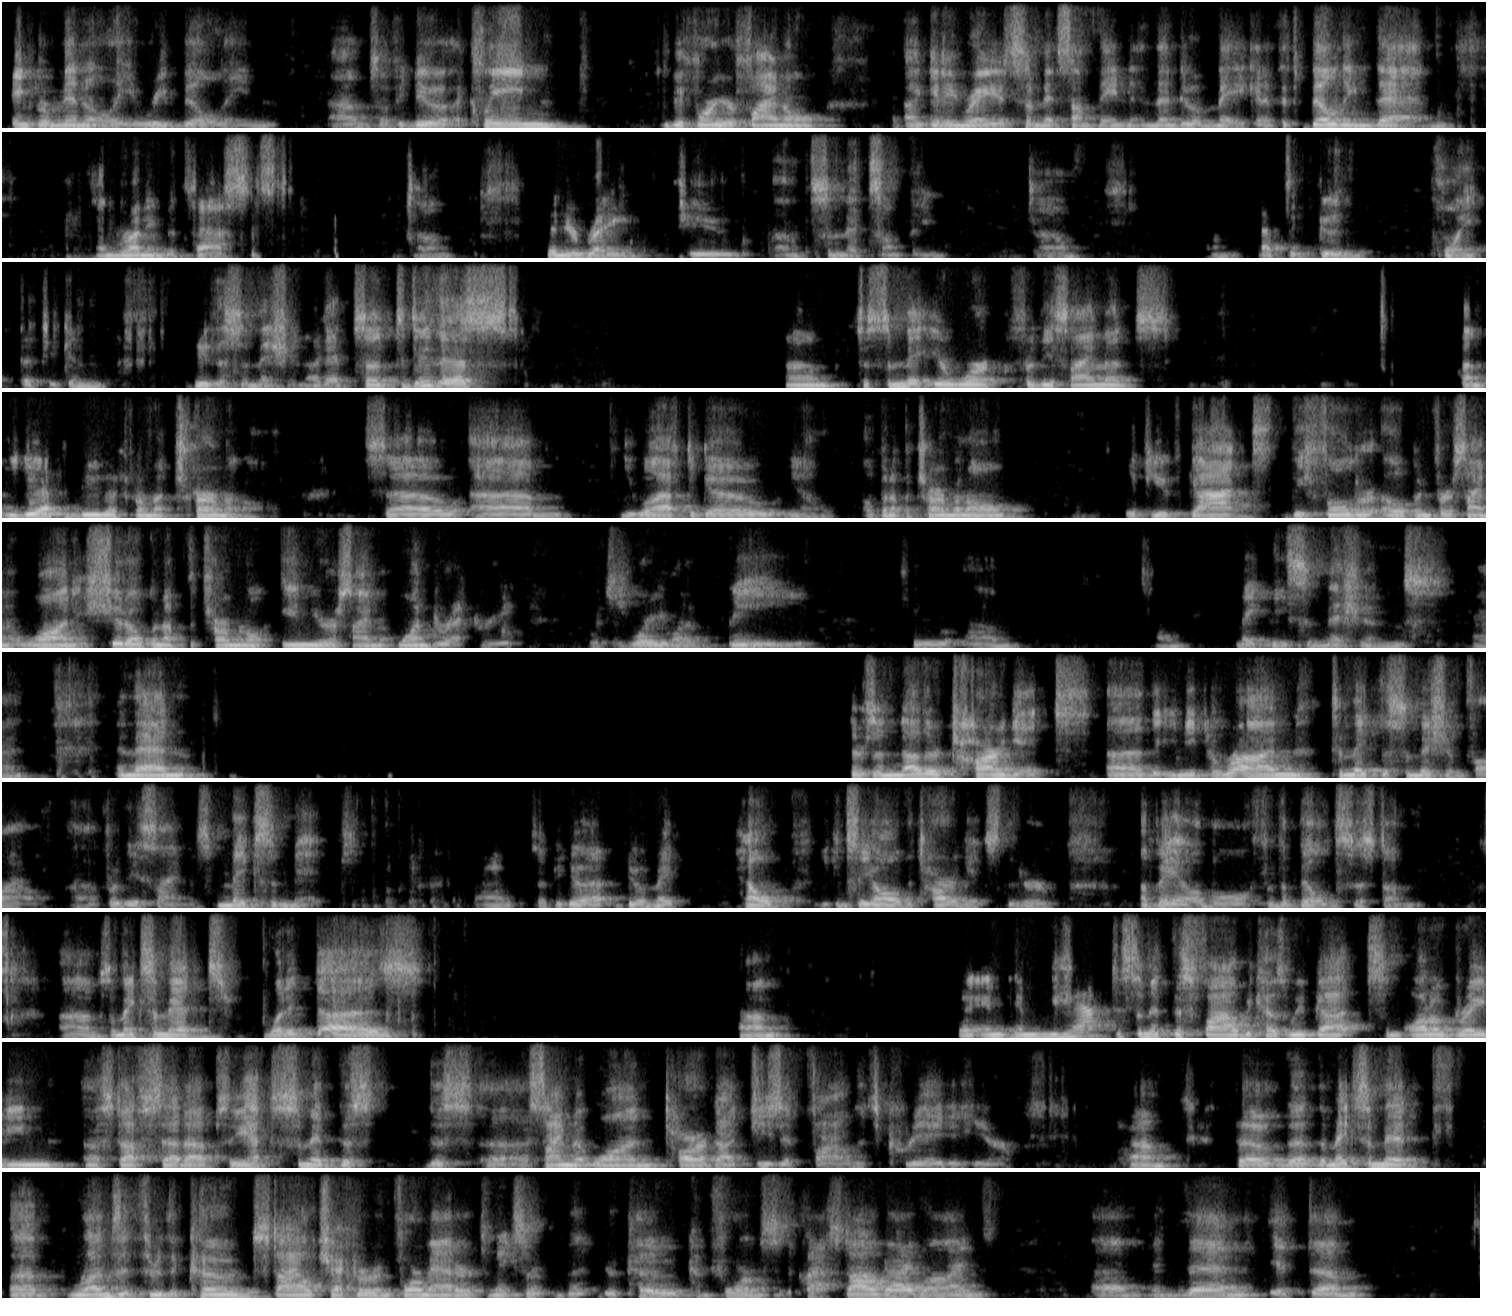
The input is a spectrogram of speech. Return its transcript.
incrementally rebuilding. Um, so if you do a clean before your final uh, getting ready to submit something and then do a make. And if it's building then and running the tests, um, then you're ready to um, submit something. So um, that's a good point that you can do the submission. Okay, so to do this, um, to submit your work for the assignments, um, you do have to do this from a terminal. So um, you will have to go, you know, open up a terminal. If you've got the folder open for assignment one, it should open up the terminal in your assignment one directory which is where you want to be to um, um, make these submissions. Right? And then there's another target uh, that you need to run to make the submission file uh, for the assignments, make submit. Right? So if you do a, do a make help, you can see all the targets that are available for the build system. Um, so make submit, what it does um, and, and you have to submit this file because we've got some auto grading uh, stuff set up. So you have to submit this this uh, assignment one tar.gzip file that's created here. Um, the, the, the make submit uh, runs it through the code style checker and formatter to make certain that your code conforms to the class style guidelines. Um, and then it, um,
